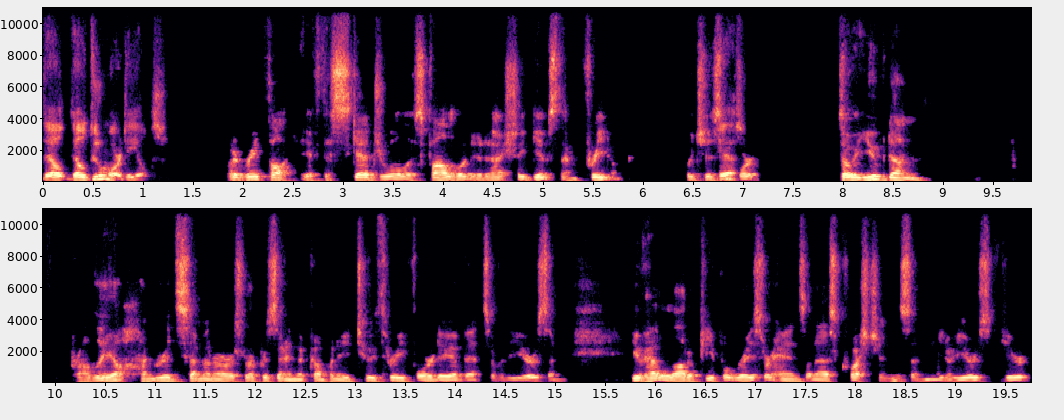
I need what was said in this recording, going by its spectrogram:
they'll they'll do more deals. What a great thought! If the schedule is followed, it actually gives them freedom, which is yes. important. So you've done probably a hundred seminars representing the company, two, three, four day events over the years, and you've had a lot of people raise their hands and ask questions. And you know, you're you're,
